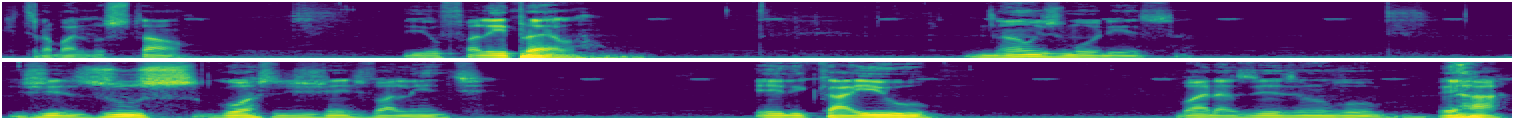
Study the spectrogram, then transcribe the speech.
que trabalha no hospital. E eu falei para ela: não esmoreça. Jesus gosta de gente valente. Ele caiu várias vezes, eu não vou errar,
